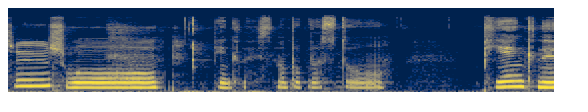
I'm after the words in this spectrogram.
Przyszło? Piękny jest, no po prostu piękny.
